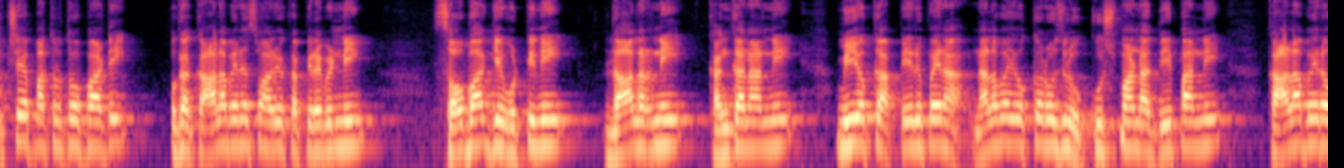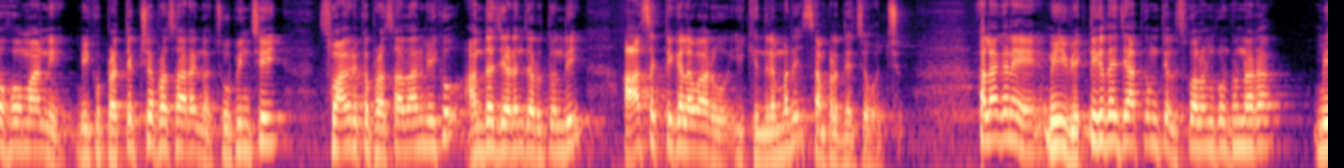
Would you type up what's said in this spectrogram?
అక్షయ పాత్రతో పాటి ఒక కాలభైరస్వామి యొక్క పిరమిడ్ని సౌభాగ్య ఒట్టిని డాలర్ని కంకణాన్ని మీ యొక్క పేరుపైన నలభై ఒక్క రోజులు కుష్మాండ దీపాన్ని కాళభైరవ హోమాన్ని మీకు ప్రత్యక్ష ప్రసారంగా చూపించి స్వామి యొక్క ప్రసాదాన్ని మీకు అందజేయడం జరుగుతుంది. ఆసక్తి గలవారు ఈ కింది నెంబర్ని సంప్రదించవచ్చు. అలాగనే మీ వ్యక్తిగత జాతకం తెలుసుకోవాలనుకుంటున్నారా? మీ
